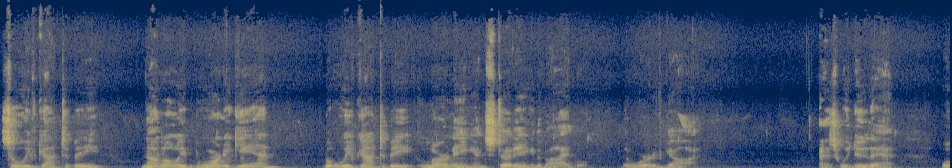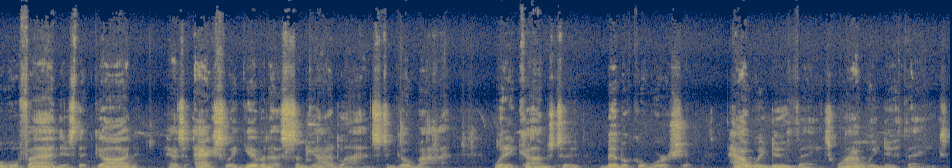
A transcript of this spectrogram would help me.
So we've got to be not only born again, but we've got to be learning and studying the Bible, the Word of God. As we do that, what we'll find is that God has actually given us some guidelines to go by when it comes to biblical worship, how we do things, why we do things.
